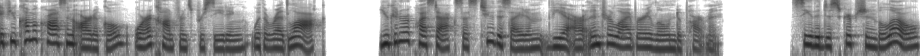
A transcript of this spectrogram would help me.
If you come across an article or a conference proceeding with a red lock, you can request access to this item via our Interlibrary Loan Department. See the description below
